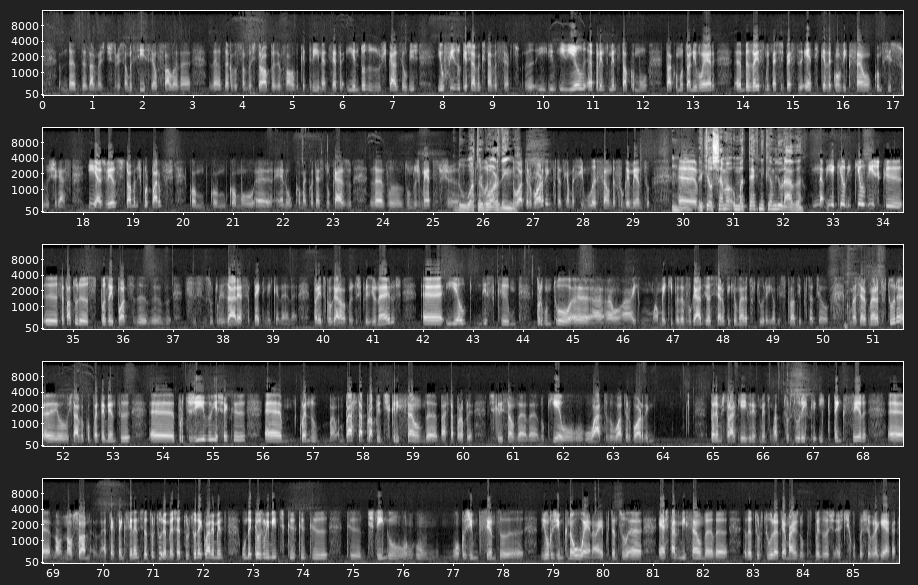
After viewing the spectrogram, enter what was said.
da, das armas de destruição maciça ele fala da da, da redução das tropas, ele fala do Katrina, etc. E em todos os casos ele diz eu fiz o que achava que estava certo. Eh, e, e, e ele, aparentemente, tal como, tal como o Tony Blair, eh, baseia-se muito nesta espécie de ética da convicção, como se isso chegasse. E às vezes toma-nos por parvos, como, como, como, uh, é no, como acontece no caso da, do, de um dos métodos uh, do waterboarding. Do, waterboarding, portanto, que é uma simulação de afogamento. Uhum. Uh, que ele chama uma técnica melhorada. Não, e, aquele, e que ele diz que, uh, a certa altura, se pôs a hipótese de, de, de se, se, utilizar essa técnica na, na, para interrogar alguns dos prisioneiros, e ele disse que perguntou uh, a, a, a, uma equipa de advogados e eles disseram que aquilo não era tortura. E ele disse, pronto, e portanto, eu, como eles disseram que não era tortura, uh, eu estava completamente uh, protegido e achei que uh, quando basta a própria descrição, da, basta a própria descrição da, da, do que é o, o ato do waterboarding, para mostrar que é evidentemente um ato de tortura e que, e que tem que ser, uh, não, não só, até tem que ser antes da tortura, mas a tortura é claramente um daqueles limites que, que, que, que distingue um, um, um regime decente uh, de um regime que não o é, não é? Portanto, uh, esta admissão da, da, da, tortura, até mais do que depois as, as desculpas sobre a guerra,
